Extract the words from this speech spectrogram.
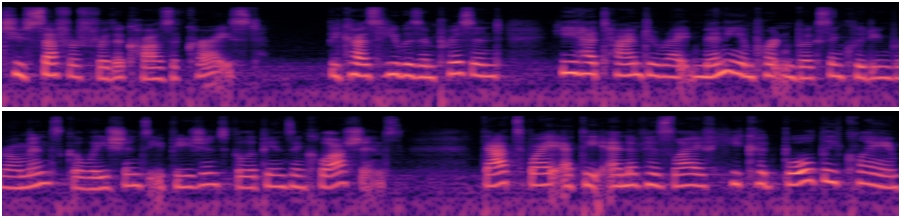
to suffer for the cause of Christ. Because he was imprisoned, he had time to write many important books, including Romans, Galatians, Ephesians, Philippians, and Colossians. That's why at the end of his life, he could boldly claim,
